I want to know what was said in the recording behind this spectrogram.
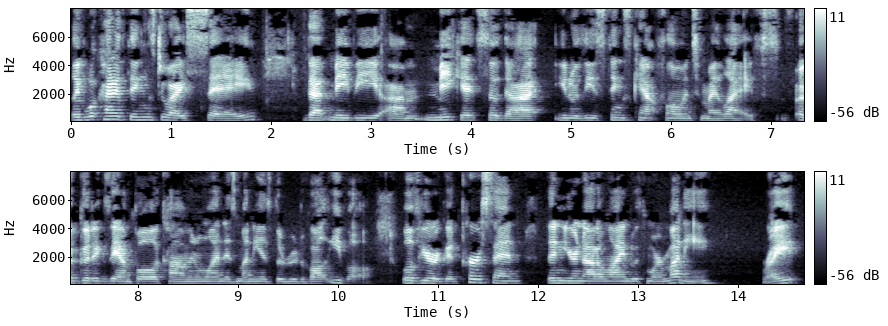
Like, what kind of things do I say? That maybe um, make it so that you know these things can't flow into my life. A good example, a common one, is money is the root of all evil. Well, if you're a good person, then you're not aligned with more money, right?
